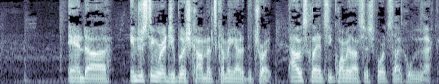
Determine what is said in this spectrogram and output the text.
and uh, Interesting Reggie Bush comments coming out of Detroit. Alex Clancy, Kwamie Lassiter Sports Talk. We'll be back.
